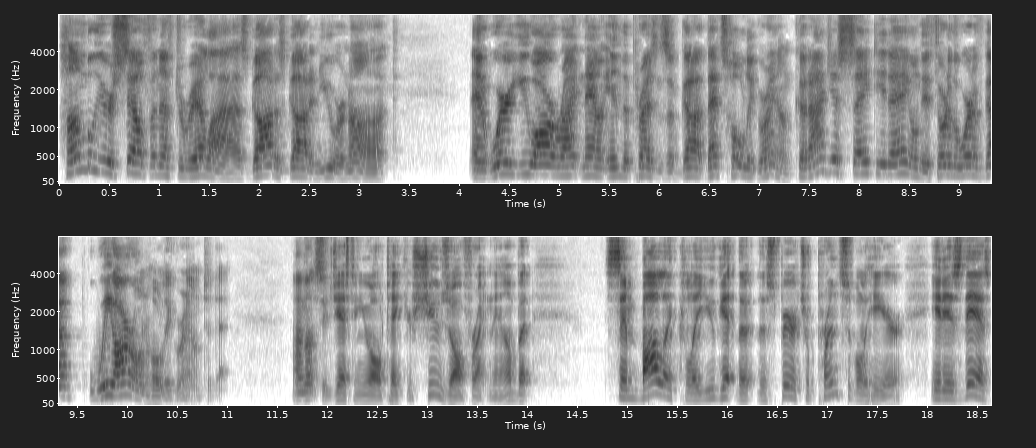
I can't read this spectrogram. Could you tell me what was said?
Humble yourself enough to realize God is God and you are not and where you are right now in the presence of God, that's holy ground. Could I just say today, on the authority of the Word of God, we are on holy ground today. I'm not suggesting you all take your shoes off right now, but symbolically, you get the, the spiritual principle here. It is this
